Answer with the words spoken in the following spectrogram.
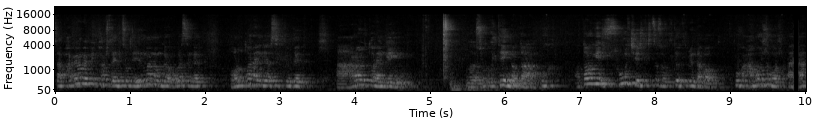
За програмыг би тал танилцуул энэ маань ингээ угаасаа ингээ 3 дугаар ангиас эхлүүлээд 12 дугаар ангийн сургалтын одоо бүх одоогийн сүүл шилжигдсэн сургалтын хөтөлбөрийн дагуу бүх агуулга бол байгаа.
